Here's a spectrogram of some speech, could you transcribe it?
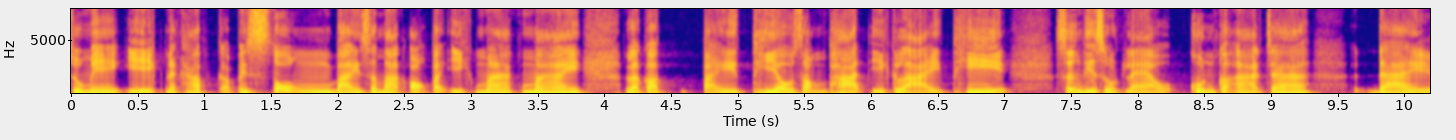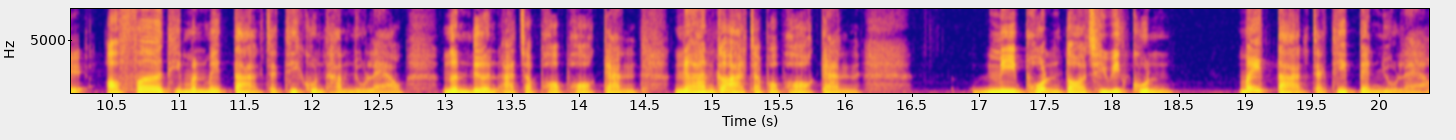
ซูเม่อีกนะครับกลับไปส่งใบสมัครออกไปอีกมากมาย แล้วก็ไปเที่ยวสัมภาษณ์อีกหลายที่ ซึ่งที่สุดแล้วคุณก็อาจจะได้ offer ที่มันไม่ต่างจากที่คุณทำอยู่แล้ว เงินเดือนอาจจะพอๆกัน งานก็อาจจะพอๆกัน มีผลต่อชีวิตคุณไม่ต่างจากที่เป็นอยู่แล้ว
